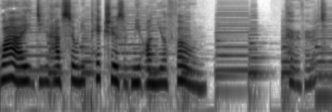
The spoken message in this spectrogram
Why do you have so many pictures of me on your phone? Pervert.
